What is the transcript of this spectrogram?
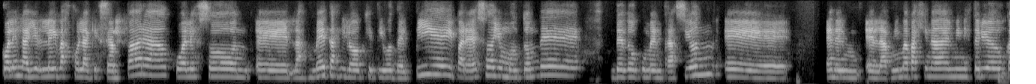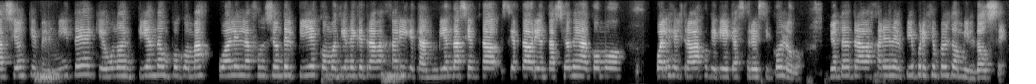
cuál es la ley bajo la que se ampara, cuáles son eh, las metas y los objetivos del pie y para eso hay un montón de, de documentación eh, en, la misma página del Ministerio de Educación que permite que uno entienda un poco más cuál es la función del PIE, cómo tiene que trabajar y que también da ciertas orientaciones a cómo, cuál es el trabajo que tiene que hacer el psicólogo. Yo entré a trabajar en el PIE, por ejemplo, el 2012.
